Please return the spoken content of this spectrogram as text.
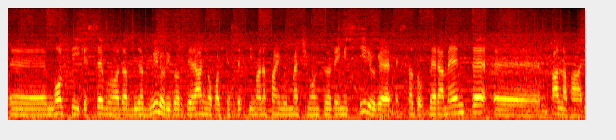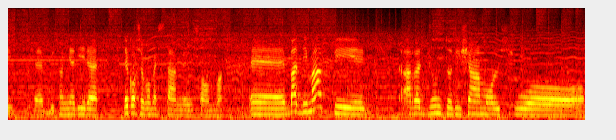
eh, molti che seguono la WWE lo ricorderanno qualche settimana fa in un match contro Rey Mysterio che è stato veramente eh, alla pari, cioè, bisogna dire le cose come stanno insomma. Eh, Buddy Murphy ha raggiunto diciamo il suo,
